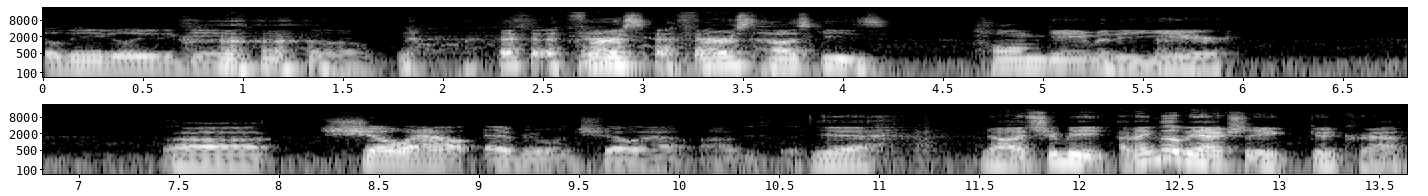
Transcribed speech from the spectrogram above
illegally the game. um, First, first Huskies home game of the year. Uh, show out, everyone. Show out, obviously. yeah. No, it should be. I think there'll be actually a good crowd.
